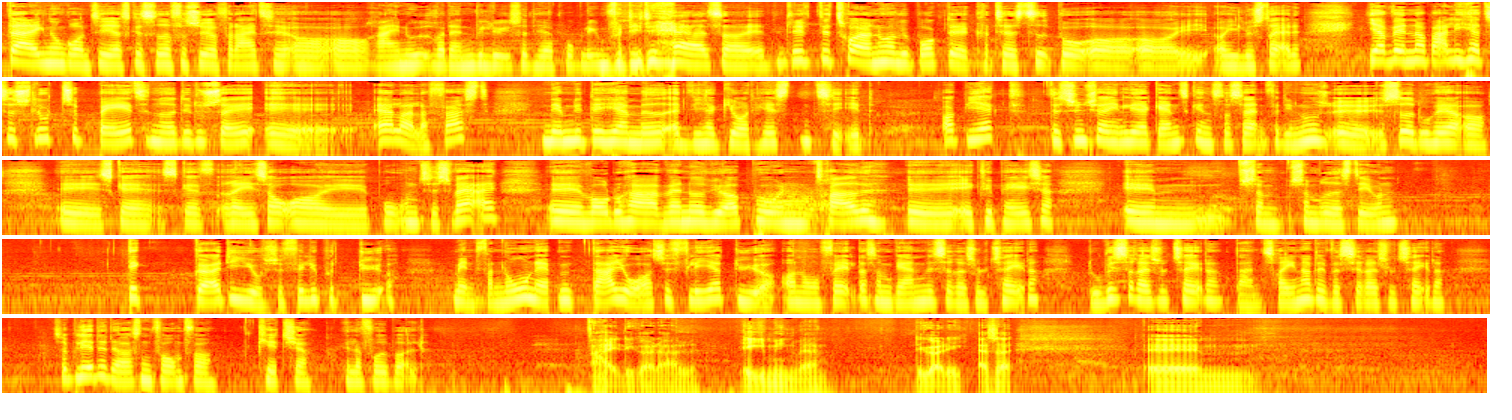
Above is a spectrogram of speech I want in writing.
der er ikke nogen grund til, at jeg skal sidde og forsøge at få dig til at, at regne ud, hvordan vi løser det her problem, fordi det er altså, det, det tror jeg, nu har vi brugt kvarters tid på at, at, at illustrere det. Jeg vender bare lige her til slut tilbage til noget af det, du sagde øh, aller, aller først, nemlig det her med, at vi har gjort hesten til et objekt. Det synes jeg egentlig er ganske interessant, fordi nu øh, sidder du her og øh, skal, skal ræse over øh, broen til Sverige, øh, hvor du har, hvad nåede vi op på, en 30 øh, ekvipager, øh, som, som rider stævnen gør de jo selvfølgelig på dyr, men for nogle af dem, der er jo også flere dyr og nogle forældre, som gerne vil se resultater. Du vil se resultater, der er en træner, der vil se resultater. Så bliver det da også en form for catcher eller fodbold. Nej, det gør det aldrig. Ikke i min verden. Det gør det ikke. Altså, øhm,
